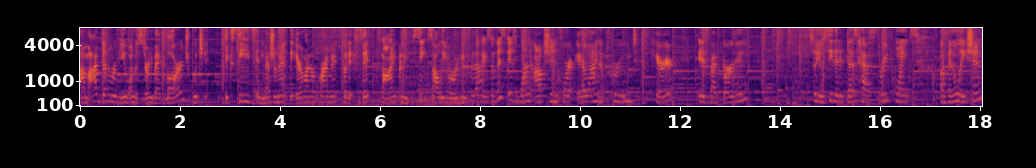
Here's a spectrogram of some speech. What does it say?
Um, I've done a review on the SturdiBag Large, which exceeds in measurement the airline requirements, but it fit fine underneath the seat, so I'll leave a review for that. Okay, so this is one option for airline approved carrier. It is by Bergan. So you'll see that it does have three points of ventilation.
